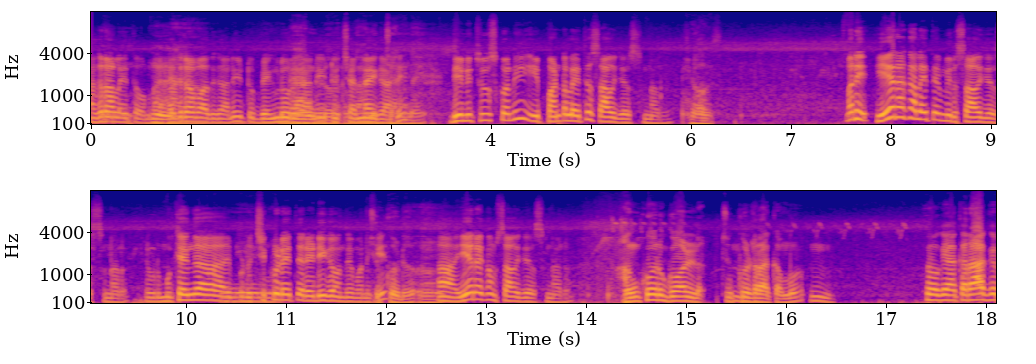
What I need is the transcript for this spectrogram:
నగరాలు అయితే ఉన్నాయి. హైదరాబాద్ కానీ ఇటు బెంగళూరు కానీ ఇటు చెన్నై కానీ. దీన్ని చూసుకొని ఈ పంటలు అయితే సాగు చేస్తున్నారు. మరి ఏ రకాలైతే మీరు సాగు చేస్తున్నారు? ఇప్పుడు ముఖ్యంగా ఇప్పుడు చిక్కుడు అయితే రెడీగా ఉంది మనకి. ఏ రకం సాగు చేస్తున్నారు? అంకూర్ గోల్డ్ చిక్కుడు రకము. ఒక ఎకరాకి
